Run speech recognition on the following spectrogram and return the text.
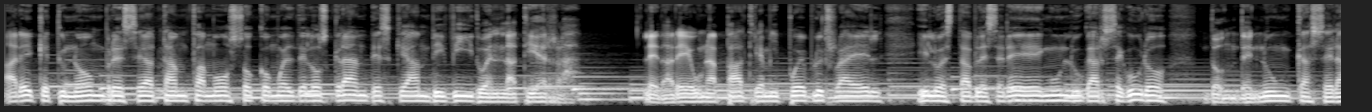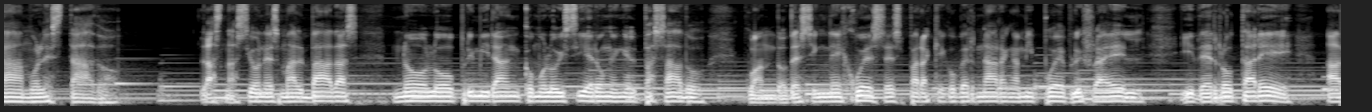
haré que tu nombre sea tan famoso como el de los grandes que han vivido en la tierra. Le daré una patria a mi pueblo Israel y lo estableceré en un lugar seguro donde nunca será molestado. Las naciones malvadas no lo oprimirán como lo hicieron en el pasado, cuando designé jueces para que gobernaran a mi pueblo Israel, y derrotaré a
